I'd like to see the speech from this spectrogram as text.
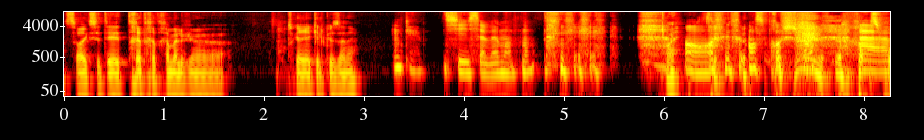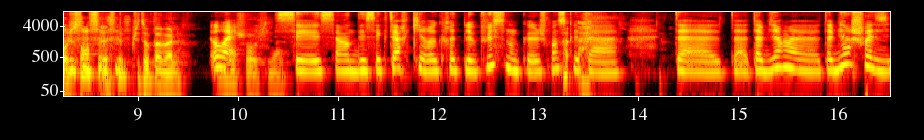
c'est vrai que c'était très très très mal vu, en tout cas il y a quelques années. Ok, si ça va maintenant. en, se projetant. en se projetant, c'est plutôt pas mal. Ouais, c'est un des secteurs qui recrute le plus, donc je pense que tu as, as, bien, as bien choisi.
